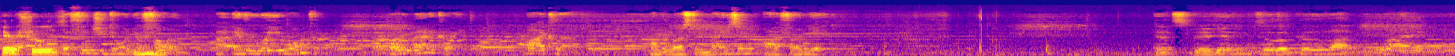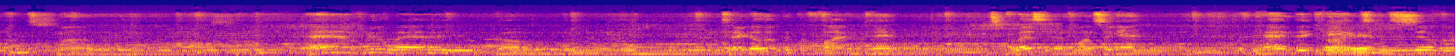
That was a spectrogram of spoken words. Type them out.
Pair of now, shears. the things you do on your phone are everywhere you want them, automatically. iCloud on the most amazing iPhone yet. It's beginning to look a lot like Christmas. Everywhere you go, take a look at the five and ten. It's glistening once again with candy oh, canes yeah. and silver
